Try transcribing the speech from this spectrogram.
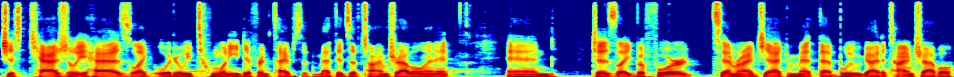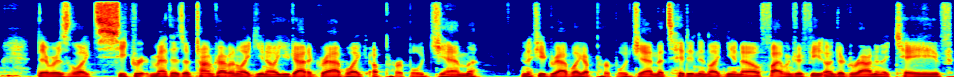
just casually has like literally twenty different types of methods of time travel in it, and because like before Samurai Jack met that blue guy to time travel, there was like secret methods of time traveling, like you know you got to grab like a purple gem and if you grab like a purple gem that's hidden in like, you know, 500 feet underground in a cave,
